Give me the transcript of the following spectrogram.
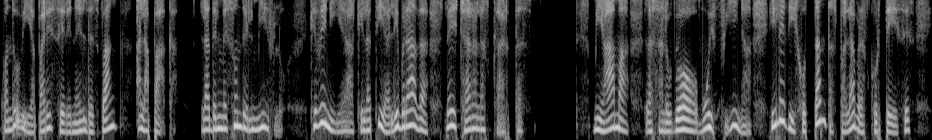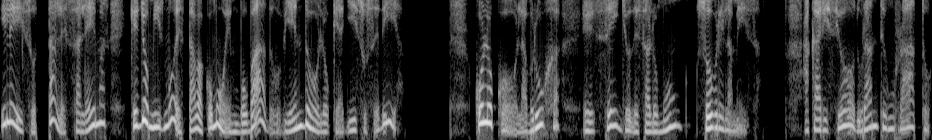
Cuando vi aparecer en el desván a la paca, la del mesón del mirlo, que venía a que la tía librada le echara las cartas. Mi ama la saludó muy fina y le dijo tantas palabras corteses y le hizo tales salemas que yo mismo estaba como embobado viendo lo que allí sucedía. Colocó la bruja el sello de Salomón sobre la mesa acarició durante un rato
